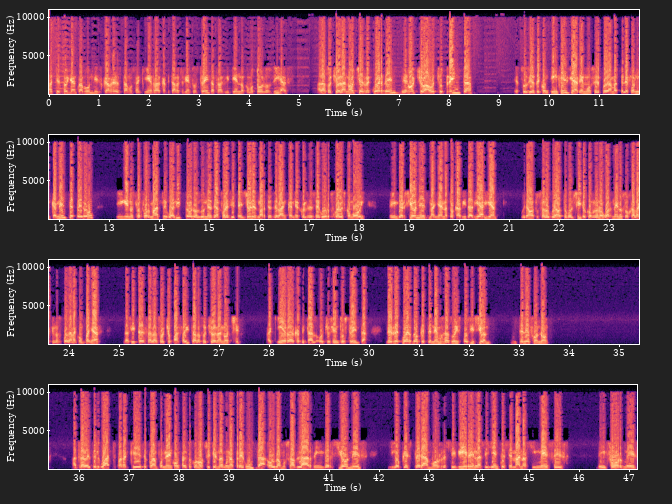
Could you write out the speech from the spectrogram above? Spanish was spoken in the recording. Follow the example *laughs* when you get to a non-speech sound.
Noches, soy Yanko Abundis Cabrero, estamos aquí en Radio Capital 830 transmitiendo como todos los días a las 8 de la noche, recuerden, de 8 a 8.30, estos días de contingencia haremos el programa telefónicamente, pero sigue nuestro formato igualito, los lunes de Afores y Pensiones, martes de banca, miércoles de seguros, jueves como hoy de inversiones, mañana toca vida diaria, cuidado tu salud, cuidado tu bolsillo con Bruno Guarnenos, ojalá que nos puedan acompañar, la cita es a las 8 pasadita, a las 8 de la noche, aquí en Radio Capital 830. Les recuerdo que tenemos a su disposición un teléfono a través del WhatsApp para que se puedan poner en contacto con nosotros si tienen alguna pregunta. Hoy vamos a hablar de inversiones y lo que esperamos recibir en las siguientes semanas y meses de informes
